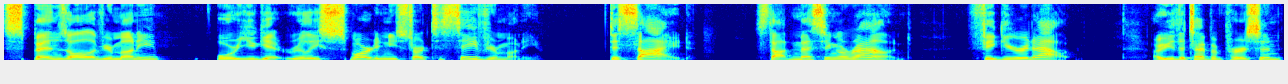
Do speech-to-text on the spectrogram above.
spends all of your money, or you get really smart and you start to save your money? Decide. Stop messing around. Figure it out. Are you the type of person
